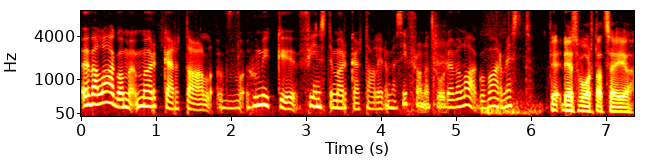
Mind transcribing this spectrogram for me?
Överlag om mörkertal, hur mycket finns det mörkertal i de här siffrorna tror du överlag och var mest? Det, det, är svårt att säga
